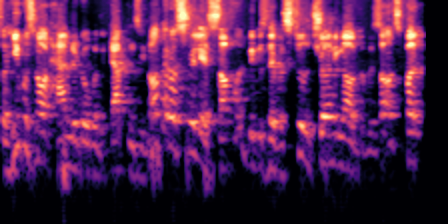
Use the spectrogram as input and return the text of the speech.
So he was not handed over the captaincy. Not that Australia suffered because they were still churning out the results, but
